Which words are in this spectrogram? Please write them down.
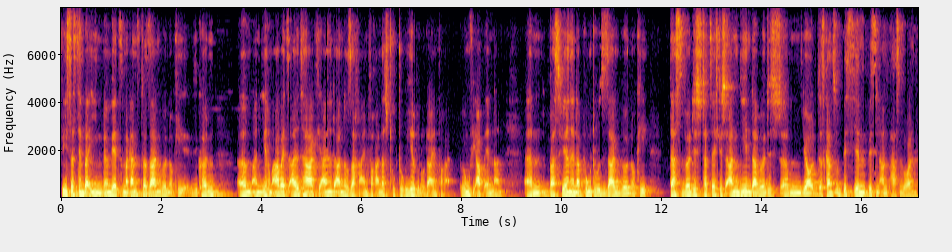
Wie ist das denn bei Ihnen? Wenn wir jetzt mal ganz klar sagen würden, okay, Sie können ähm, an ihrem Arbeitsalltag die eine oder andere Sache einfach anders strukturieren oder einfach irgendwie abändern. Ähm, was wären denn da Punkte, wo Sie sagen würden, okay, das würde ich tatsächlich angehen, da würde ich ähm, ja, das Ganze so ein bisschen, bisschen anpassen wollen?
